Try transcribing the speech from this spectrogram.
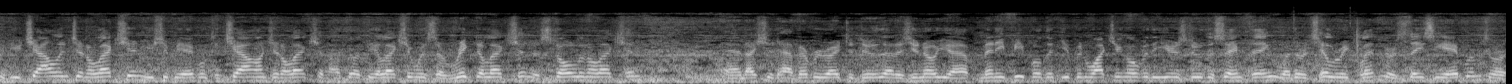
If you challenge an election, you should be able to challenge an election. I thought the election was a rigged election, a stolen election, and I should have every right to do that. As you know, you have many people that you've been watching over the years do the same thing, whether it's Hillary Clinton or Stacey Abrams or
